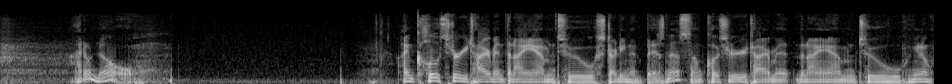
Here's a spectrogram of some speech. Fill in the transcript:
I don't know. I'm closer to retirement than I am to starting a business. I'm closer to retirement than I am to, you know.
